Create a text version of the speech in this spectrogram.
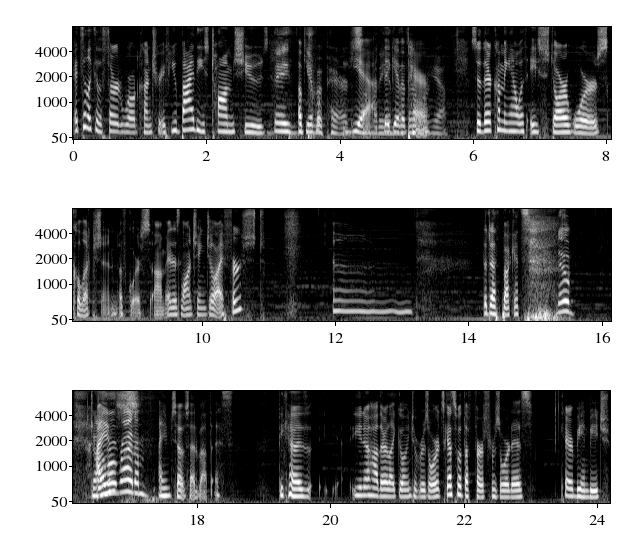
it's like a third world country. If you buy these Toms shoes, They a give pro- a pair. Yeah, they give a pair. Yeah. so they're coming out with a Star Wars collection, of course. Um, it is launching July 1st. Um, the Death Buckets. Nope. John I won't ride them. I am so upset about this because you know how they're like going to resorts. Guess what the first resort is? Caribbean Beach.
